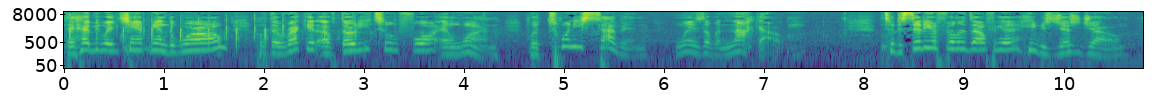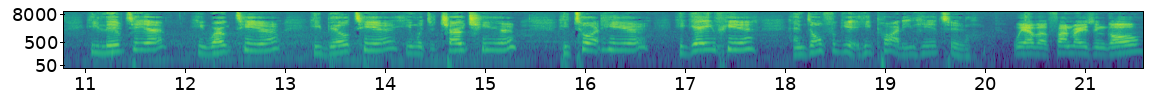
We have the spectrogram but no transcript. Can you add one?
The heavyweight champion of the world with a record of 32 4 and 1 with 27 wins of a knockout. To the city of Philadelphia, he was just Joe. He lived here, he worked here, he built here, he went to church here, he taught here, he gave here, and don't forget, he partied here too. We have a fundraising goal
